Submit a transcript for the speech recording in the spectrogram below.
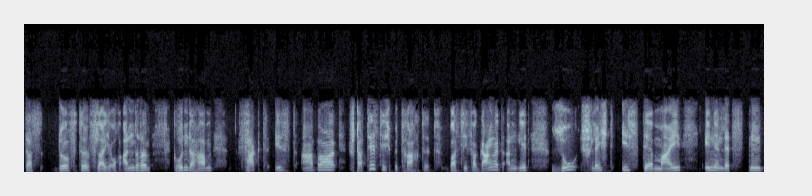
Das dürfte vielleicht auch andere Gründe haben. Fakt ist aber, statistisch betrachtet, was die Vergangenheit angeht, so schlecht ist der Mai in den letzten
